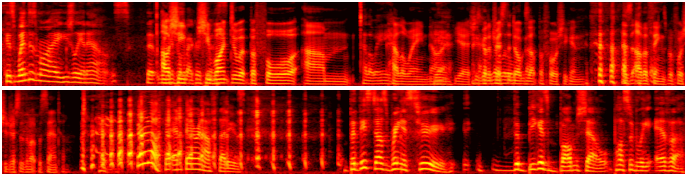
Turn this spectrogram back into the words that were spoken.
because when does Mariah usually announce Oh, she she won't do it before um, Halloween. Halloween. No, Yeah. yeah, she's Okay, got to got dress the dogs up before she can has other things before she dresses them up as Santa. fair enough, and fair enough that is. But this does bring us to the biggest bombshell possibly ever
